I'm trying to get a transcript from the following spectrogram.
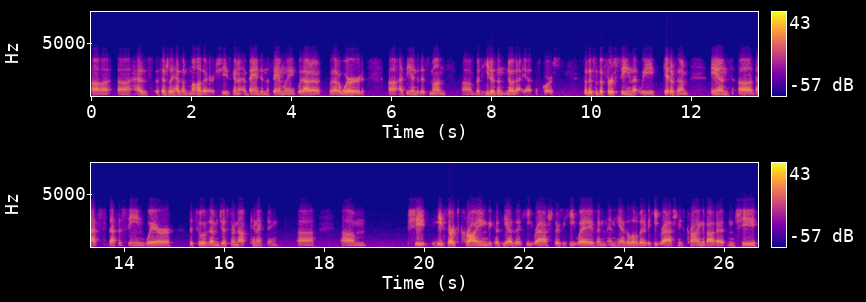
uh, uh, has essentially has a mother. She's going to abandon the family without a without a word uh, at the end of this month, uh, but he doesn't know that yet, of course. So this is the first scene that we get of them, and uh, that's that's a scene where the two of them just are not connecting. Uh, um, she he starts crying because he has a heat rash. There's a heat wave, and and he has a little bit of a heat rash, and he's crying about it. And she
